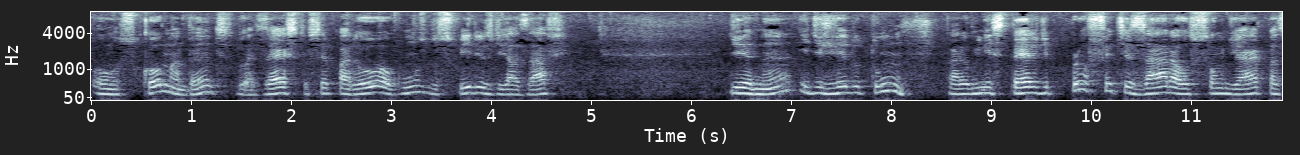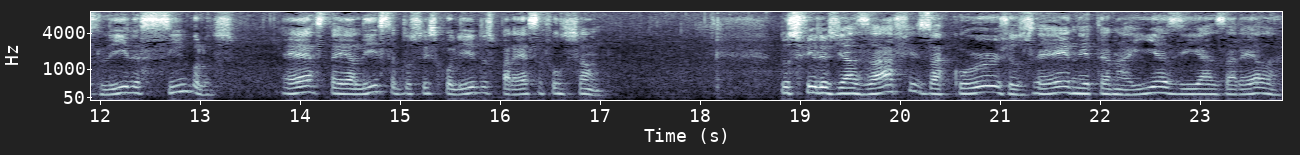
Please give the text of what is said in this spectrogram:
ou os comandantes do exército, separou alguns dos filhos de Asaf, de Enã e de Gedutum para o ministério de profetizar ao som de harpas, liras, símbolos. Esta é a lista dos escolhidos para essa função dos filhos de Asaf, Zacur, José, Netanaías e Azarela.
